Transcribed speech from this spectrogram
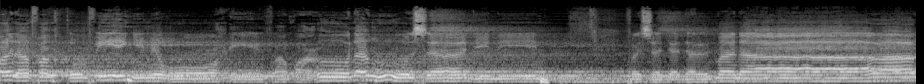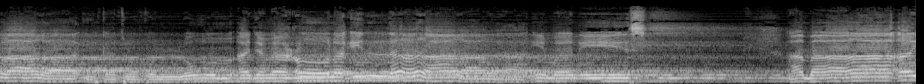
ونفخت فيه من روحي فقعوا له ساجدين. فسجد الملائكة كلهم أجمعون إلا إبليس. أبى أن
